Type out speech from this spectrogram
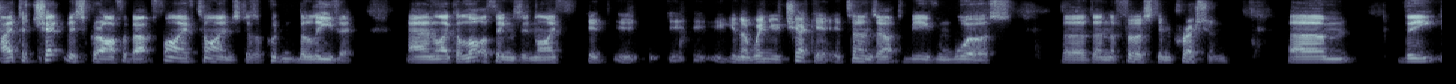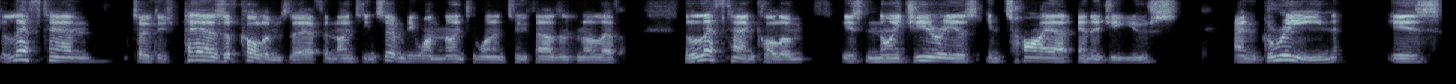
I had to check this graph about five times because I couldn't believe it. And like a lot of things in life, it, it, it you know when you check it, it turns out to be even worse uh, than the first impression. Um, the left hand, so there's pairs of columns there for 1971, 91, and 2011. The left hand column is Nigeria's entire energy use, and green is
